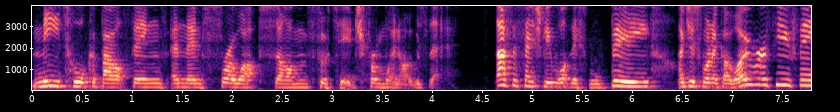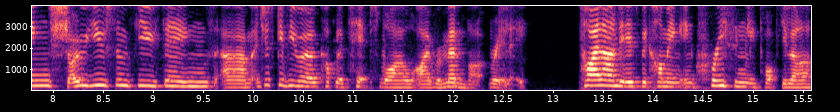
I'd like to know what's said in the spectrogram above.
me talk about things and then throw up some footage from when I was there that's essentially what this will be. I just want to go over a few things, show you some few things, um, and just give you a couple of tips while I remember, really. Thailand is becoming increasingly popular,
